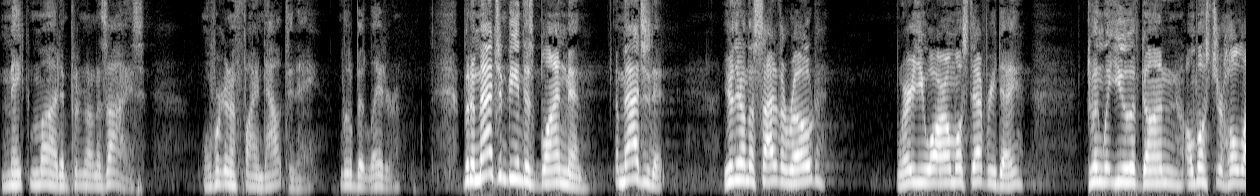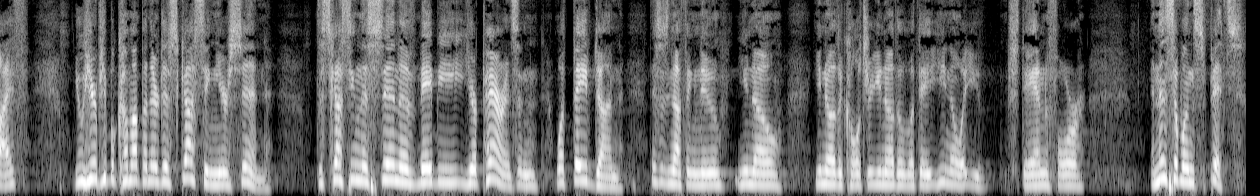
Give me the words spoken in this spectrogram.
make mud and put it on his eyes? Well, we're going to find out today, a little bit later. But imagine being this blind man. Imagine it. You're there on the side of the road, where you are almost every day, doing what you have done almost your whole life. You hear people come up and they're discussing your sin, discussing the sin of maybe your parents and what they've done. This is nothing new. You know, you know the culture, you know the, what they, you know what you stand for. And then someone spits.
